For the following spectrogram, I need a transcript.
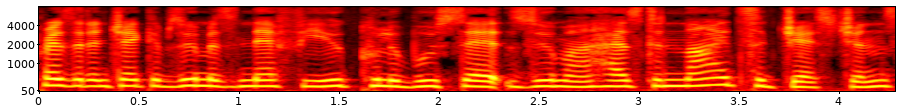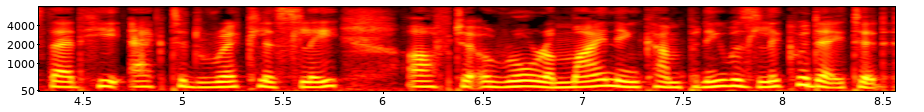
President Jacob Zuma's nephew, Khulubuse Zuma, has denied suggestions that he acted recklessly after Aurora Mining Company was liquidated.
